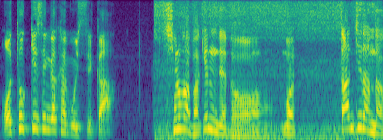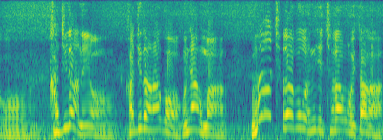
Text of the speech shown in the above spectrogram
어떻게 생각하고 있을까? 신호가 바뀌었는데도 뭐 딴짓 한다고 가지도 않아요. 가지도 안 하고 그냥 막 어, 쳐다보고 이제 쳐다보고 있다가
